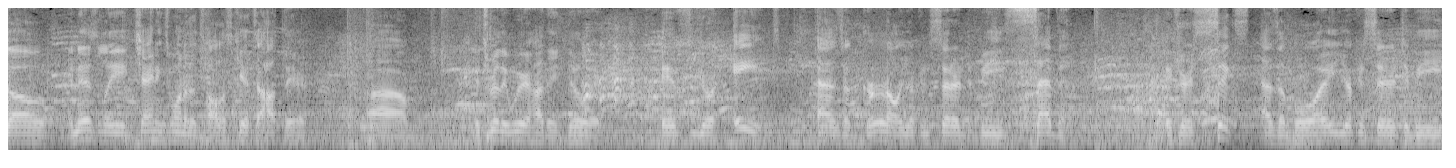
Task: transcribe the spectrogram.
So in this league, Channing's one of the tallest kids out there. Um, it's really weird how they do it. If you're eight as a girl, you're considered to be seven. If you're six as a boy, you're considered to be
